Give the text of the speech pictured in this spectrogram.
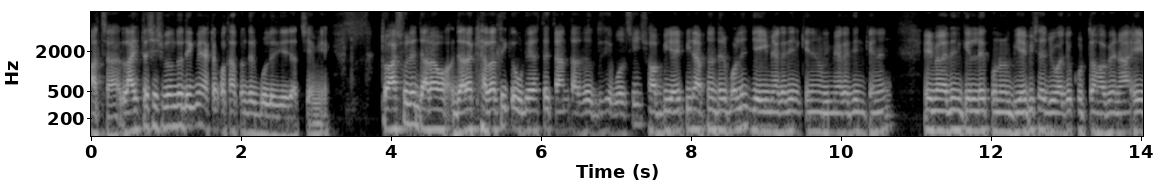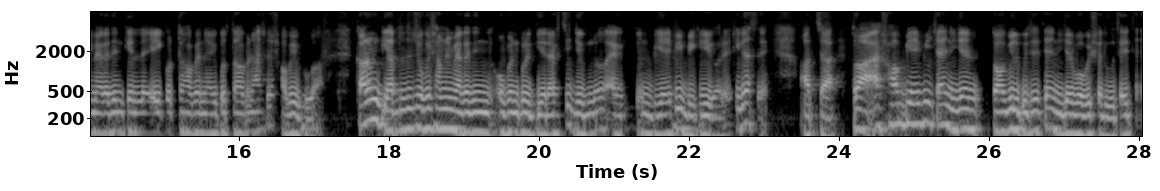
আচ্ছা লাইভটা শেষ পর্যন্ত দেখবেন, একটা কথা আপনাদের বলে দিয়ে যাচ্ছি আমি। তো আসলে যারা যারা খেলা থেকে উঠে আসতে চান, তাদের উদ্দেশ্যে বলছি, সব ভিআইপিরা আপনাদের বলে যে, এই ম্যাগাজিন কেনেন, ওই ম্যাগাজিন কেনেন। এই ম্যাগাজিন কিনলে কোনো ভিআইপির সাথে যোগাযোগ করতে হবে না, এই ম্যাগাজিন কিনলে এই করতে হবে না, এই করতে হবে না, আসলে সবই ভুয়া। কারণ কি, আপনাদের চোখের সামনে ম্যাগাজিন ওপেন করে দিয়ে রাখছি, যেগুলো একজন ভিআইপি বিক্রি করে, ঠিক আছে? আচ্ছা তো সব ভিআইপি চায় নিজের তহবিল গুছাইতে, নিজের ভবিষ্যৎ গুছাইতে।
